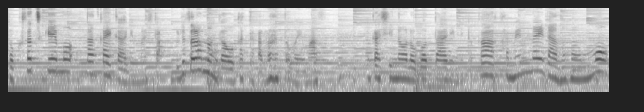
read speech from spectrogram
特撮系も何回かありました。ウルトラマンが多かったかなと思います。昔のロボットアニメとか仮面ライダーの本も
